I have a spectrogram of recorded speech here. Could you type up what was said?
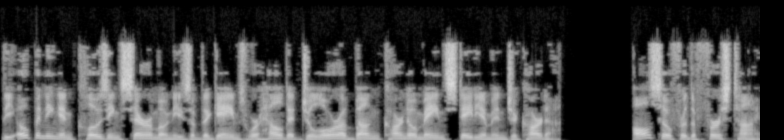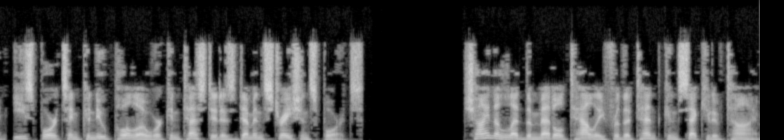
The opening and closing ceremonies of the Games were held at Gelora Bung Karno main stadium in Jakarta. Also for the first time, esports and canoe polo were contested as demonstration sports. China led the medal tally for the tenth consecutive time.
